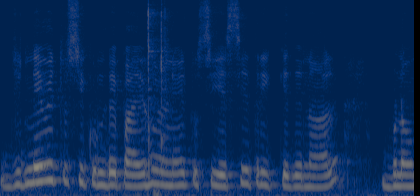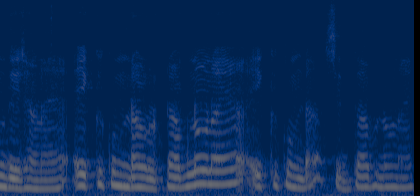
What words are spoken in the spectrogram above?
ਜਿੰਨੇ ਵੀ ਤੁਸੀਂ ਕੁੰਡੇ ਪਾਏ ਹੋਏ ਨੇ, ਤੁਸੀਂ ਇਸੇ ਤਰੀਕੇ ਦੇ ਨਾਲ ਬਣਾਉਂਦੇ ਜਾਣਾ ਹੈ। ਇੱਕ ਕੁੰਡਾ ਉਲਟਾ ਬਣਾਉਣਾ ਹੈ, ਇੱਕ ਕੁੰਡਾ ਸਿੱਧਾ ਬਣਾਉਣਾ ਹੈ।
